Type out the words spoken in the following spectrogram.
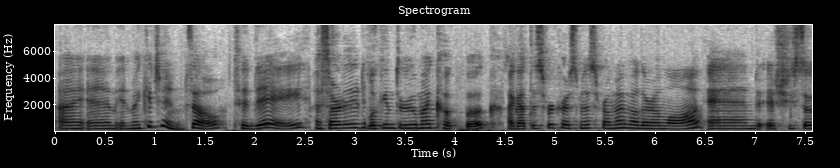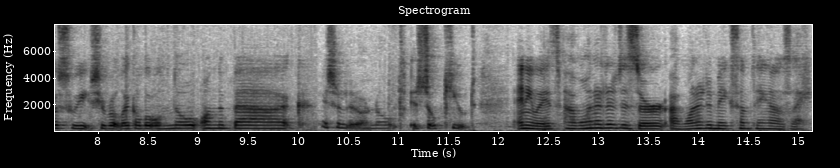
I am in my kitchen. So today I started looking through my cookbook. I got this for Christmas from my mother-in-law and she's so sweet. She wrote like a little note on the back. It's a little note. It's so cute. Anyways, I wanted a dessert. I wanted to make something. I was like,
